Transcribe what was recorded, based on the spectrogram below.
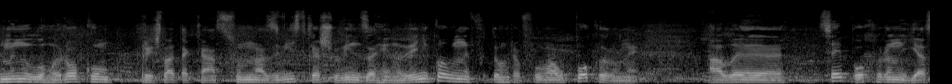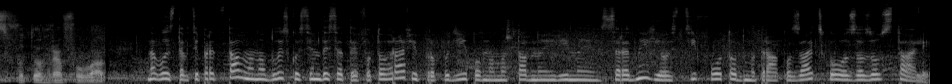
минулого року прийшла така сумна звістка, що він загинув. Я ніколи не фотографував похорони, але цей похорон я сфотографував. На виставці представлено близько 70 фотографій про події повномасштабної війни. Серед них є ось ці фото Дмитра Козацького з Азовсталі.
